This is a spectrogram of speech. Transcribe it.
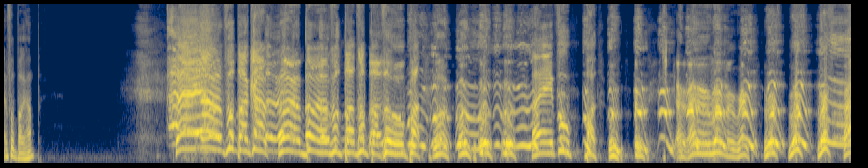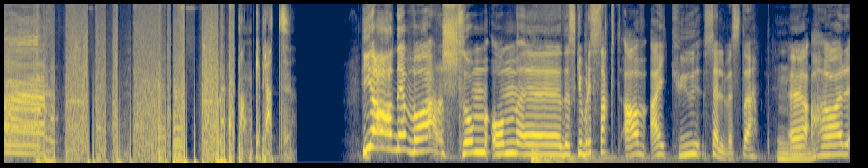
En fotballkamp. Heia fotballkamp! Fotball, fotball, fotball! Fotball! Bankeprat. Ja, det var som om eh, det skulle bli sagt av ei ku selveste. Eh, har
